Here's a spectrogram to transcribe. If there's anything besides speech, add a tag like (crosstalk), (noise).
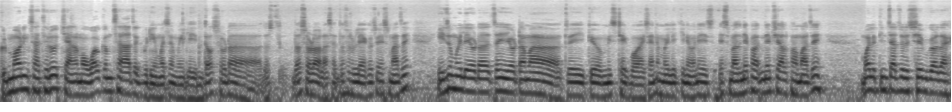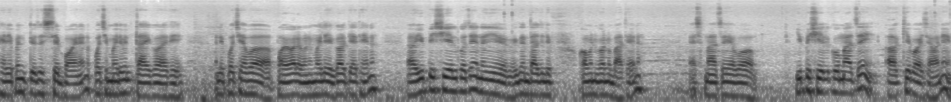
Good morning साथीहरू। च्यानलमा welcome छ। आजको भिडियोमा चाहिँ मैले दसवटा जस्तो दसवटा होला सायद। दसवटा ल्याएको छु। यसमा चाहिँ हिजो मैले एउटा चाहिँ एउटामा चाहिँ त्यो मिस्टेक भएछ होइन मैले किनभने यस- यसमा नेपाल नेप्सी अल्फामा चाहिँ मैले तिन चारचोटि सेभ गर्दाखेरि पनि त्यो चाहिँ सेभ भएन होइन। पछि मैले पनि ट्राई गरेको थिएँ। अनि पछि अब भयो होला भने मैले गरिदिएको थिएँ होइन। युपिसिएलको चाहिँ अनि एकजना दाजुले कमेन्ट गर्नुभएको थियो होइन। यसमा चाहिँ अब युपिसिएलकोमा चाहिँ के भएछ भने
